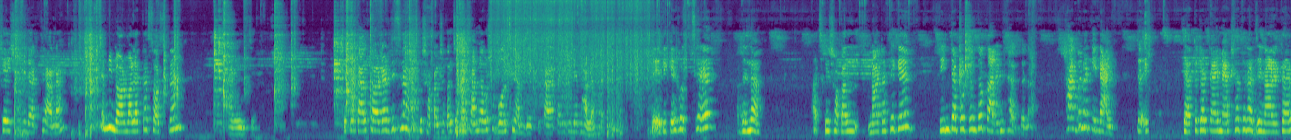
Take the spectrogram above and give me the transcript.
সেই সুবিধার্থে আনা। এমনি নর্মাল একটা সসপ্যান আর এই যে সেটা কালকে অর্ডার দিয়েছিলাম, আজকে সকাল সকাল চলে আসছে আমি অবশ্য বলছিলাম যে একটু তাড়াতাড়ি দিলে ভালো হয়। তো এদিকে হচ্ছে না আজকে সকাল নয়টা থেকে তিনটা পর্যন্ত কারেন্ট থাকবে না। থাকবে না কি? নাই। তো এতটা টাইম একসাথে না জেনারেটার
